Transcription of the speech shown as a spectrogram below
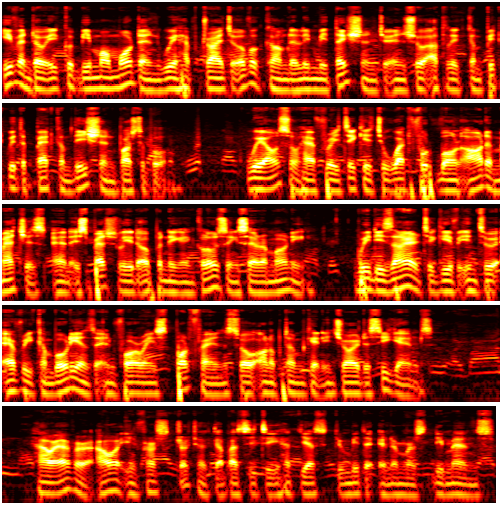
Even though it could be more modern, we have tried to overcome the limitation to ensure athletes compete with the best condition possible. We also have free tickets to watch football all the matches and especially the opening and closing ceremony. We desire to give into every Cambodian and foreign sport fans so all of them can enjoy the SEA Games. However, our infrastructure capacity has yet to meet the enormous demands.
